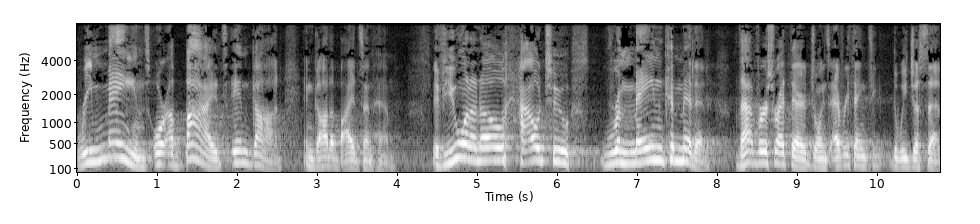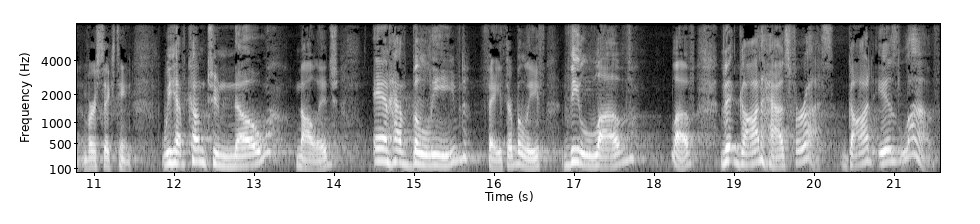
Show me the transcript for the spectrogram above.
remains or abides in God, and God abides in him. If you want to know how to remain committed, that verse right there joins everything that we just said verse 16. We have come to know knowledge and have believed, faith or belief, the love, love, that God has for us. God is love.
